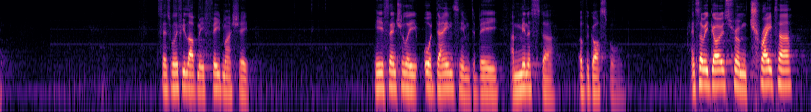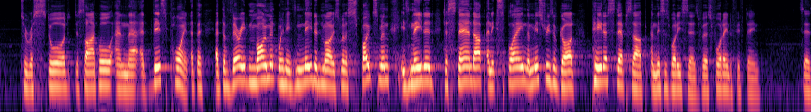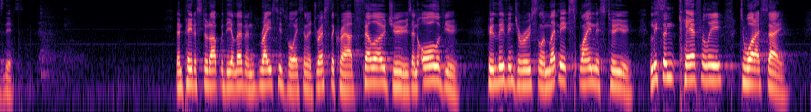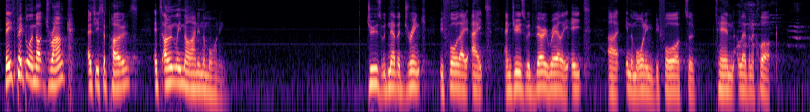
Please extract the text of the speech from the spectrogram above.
He says, Well, if you love me, feed my sheep. He essentially ordains him to be a minister of the gospel. And so he goes from traitor to restored disciple. And at this point, at the, at the very moment when he's needed most, when a spokesman is needed to stand up and explain the mysteries of God, Peter steps up, and this is what he says. Verse 14 to 15 says this. Then Peter stood up with the eleven, raised his voice, and addressed the crowd Fellow Jews, and all of you who live in Jerusalem, let me explain this to you. Listen carefully to what I say. These people are not drunk, as you suppose. It's only nine in the morning. Jews would never drink before they ate, and Jews would very rarely eat uh, in the morning before sort of 10, 11 o'clock.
